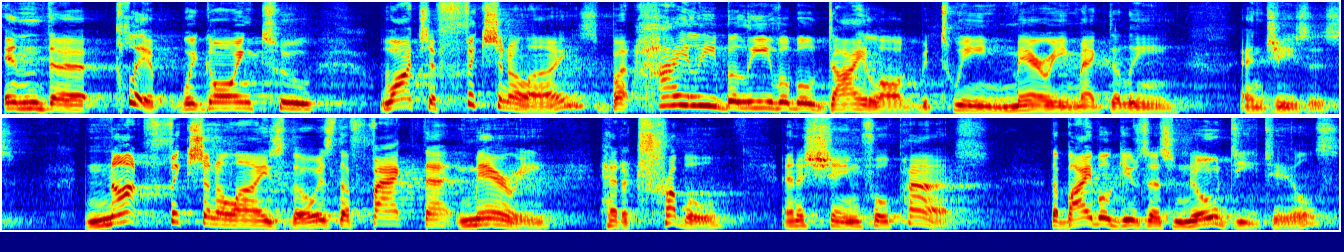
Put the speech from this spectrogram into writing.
In the clip, we're going to watch a fictionalized but highly believable dialogue between Mary Magdalene and Jesus. Not fictionalized, though, is the fact that Mary had a trouble and a shameful past. The Bible gives us no details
